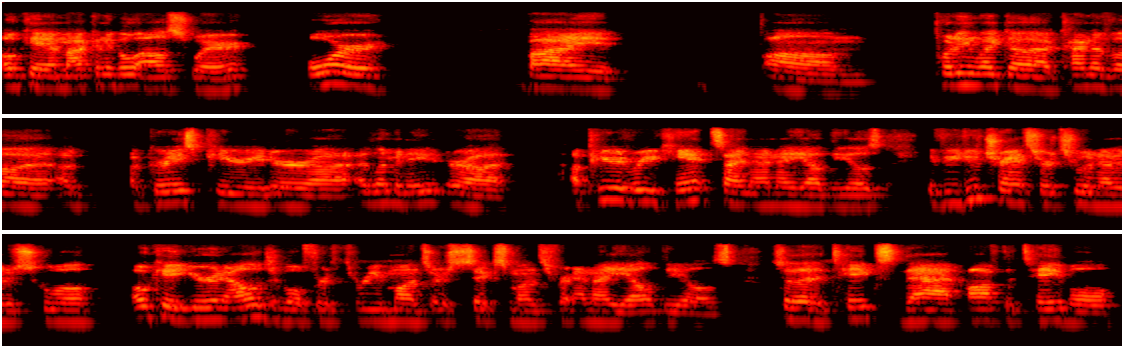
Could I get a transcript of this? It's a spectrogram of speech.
Okay i'm not going to go elsewhere. Or by um putting like a kind of a, a, a grace period or uh eliminate or a a period where you can't sign NIL deals. If you do transfer to another school, okay, you're ineligible for three months or six months for NIL deals, so that it takes that off the table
